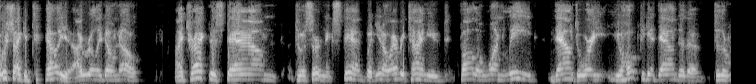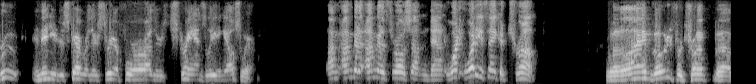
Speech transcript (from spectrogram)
wish I could tell you. I really don't know. I tracked this down to a certain extent, but you know, every time you follow one lead down to where you, you hope to get down to the to the root, and then you discover there's three or four other strands leading elsewhere. I'm, I'm gonna I'm gonna throw something down. What what do you think of Trump? Well, I voted for Trump uh,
